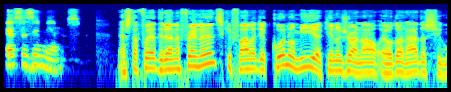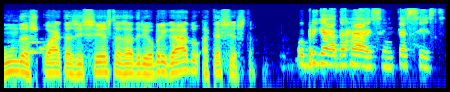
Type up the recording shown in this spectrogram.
essas emendas. Esta foi a Adriana Fernandes, que fala de economia aqui no Jornal Eldorado, segundas, quartas e sextas. Adri, obrigado. Até sexta. Obrigada, Heisen. Até sexta.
